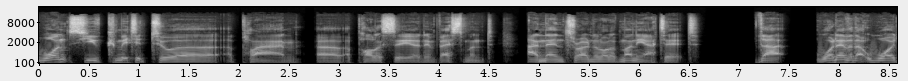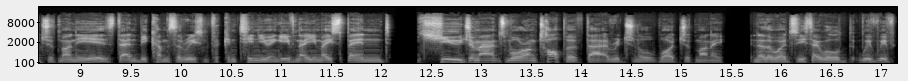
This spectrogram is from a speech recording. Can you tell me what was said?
once you've committed to a, a plan, uh, a policy, an investment, and then thrown a lot of money at it, that whatever that wodge of money is then becomes the reason for continuing, even though you may spend huge amounts more on top of that original wodge of money. In other words, you say, well, we've, we've,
